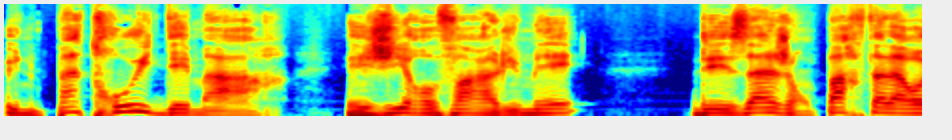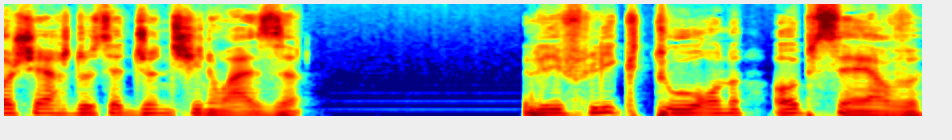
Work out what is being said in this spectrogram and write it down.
une patrouille démarre et gyrophare allumé, des agents partent à la recherche de cette jeune chinoise. Les flics tournent, observent,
